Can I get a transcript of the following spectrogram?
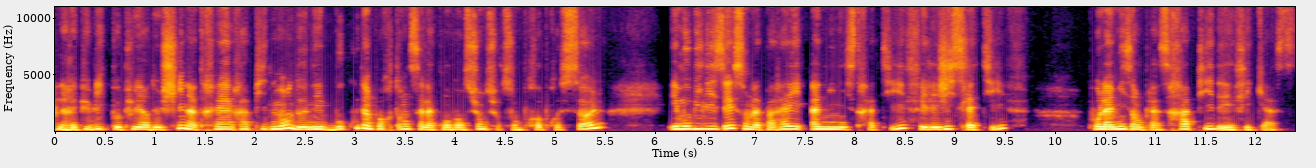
La République populaire de Chine a très rapidement donné beaucoup d'importance à la Convention sur son propre sol et mobilisé son appareil administratif et législatif pour la mise en place rapide et efficace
